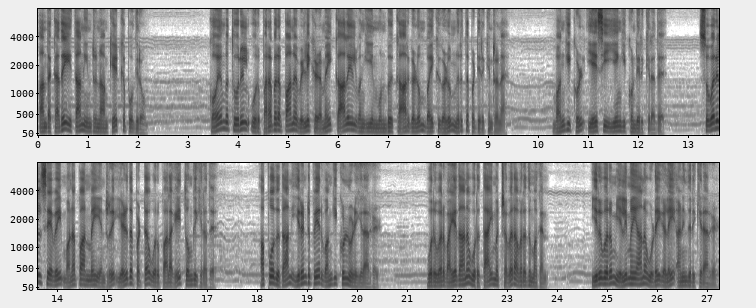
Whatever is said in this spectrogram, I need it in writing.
அந்த கதையைத்தான் இன்று நாம் கேட்கப் போகிறோம். கோயம்புத்தூரில் ஒரு பரபரப்பான வெள்ளிக்கிழமை காலையில் வங்கியின் முன்பு கார்களும் பைக்குகளும் நிறுத்தப்பட்டிருக்கின்றன. வங்கிக்குள் ஏசி இயங்கிக் கொண்டிருக்கிறது. சுவரில் சேவை மனப்பான்மை என்று எழுதப்பட்ட ஒரு பலகை தொங்குகிறது. அப்போதுதான் இரண்டு பேர் வங்கிக்குள் நுழைகிறார்கள். ஒருவர் வயதான ஒரு தாய் மற்றவர் அவரது மகன். இருவரும் எளிமையான உடைகளை அணிந்திருக்கிறார்கள்.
